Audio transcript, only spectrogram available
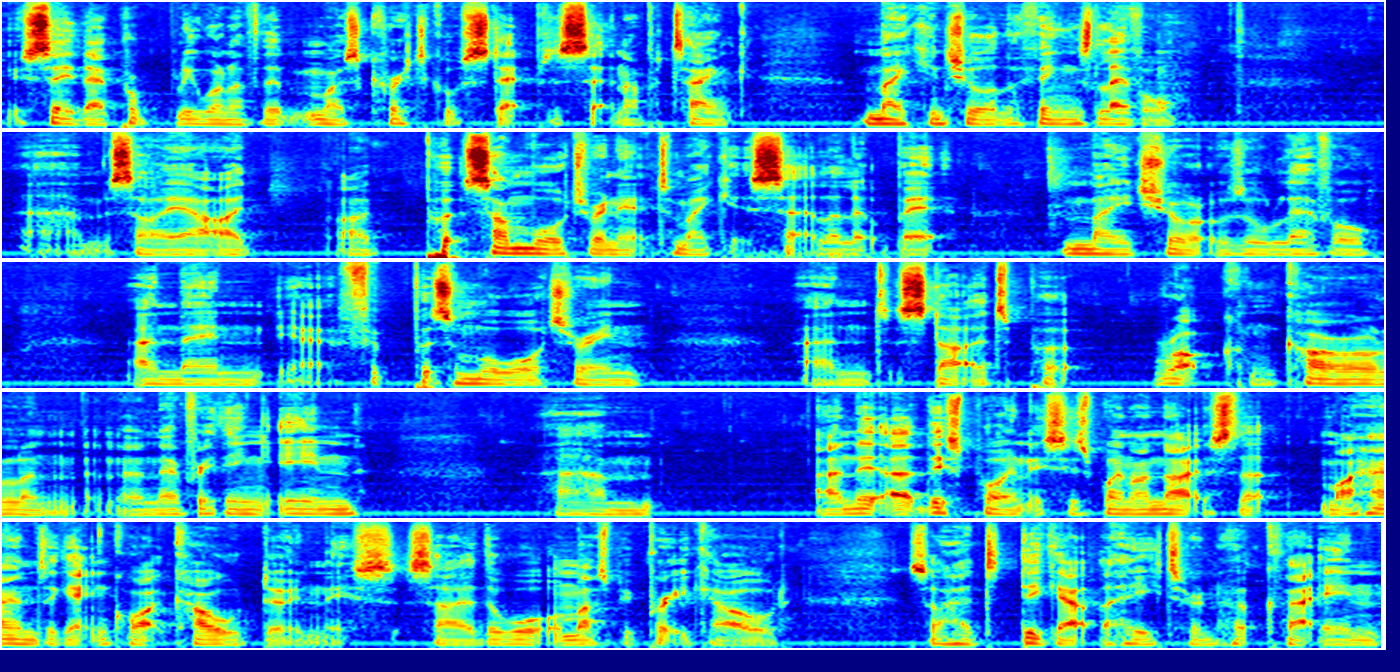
You see, they're probably one of the most critical steps of setting up a tank, making sure the thing's level. Um, so yeah, I I put some water in it to make it settle a little bit, made sure it was all level, and then yeah, put some more water in, and started to put rock and coral and and everything in. Um, and at this point, this is when I noticed that my hands are getting quite cold doing this, so the water must be pretty cold. So I had to dig out the heater and hook that in.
